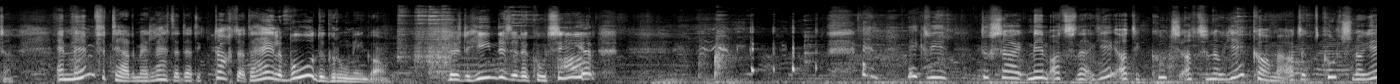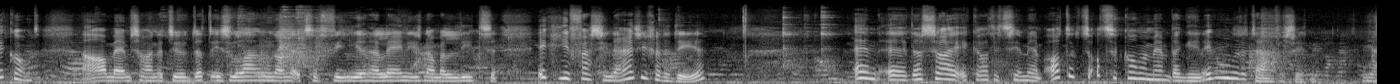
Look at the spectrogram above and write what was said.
Dan. En mem vertelde mij later dat ik dacht dat de hele boel de groen in ging. Dus de hinders en de koetsier. ik weer, toen zei ik, mem, als, nou- als die koets, als nou je komen, als het koets nou je komt. Nou, mem zei natuurlijk, dat is lang net zo vier en alleen is nog maar liedse. Ik hier fascinatie van de dier. En eh, dan zei ik altijd tegen mem, als, ik- als ze komen, mem, dan ga ik onder de tafel zitten. Ja.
